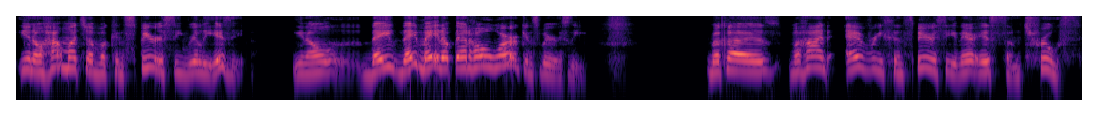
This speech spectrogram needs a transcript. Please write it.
you know, how much of a conspiracy really is it? You know, they they made up that whole word conspiracy. Because behind every conspiracy there is some truth.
